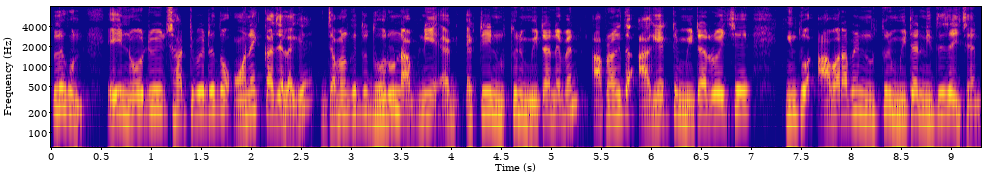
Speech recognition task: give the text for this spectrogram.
তো দেখুন, এই নো ডিউ সার্টিফিকেট কিন্তু অনেক কাজে লাগে। যেমন কিন্তু ধরুন আপনি এক- একটি নতুন মিটার নেবেন, আপনার কিন্তু আগে একটি মিটার রয়েছে, কিন্তু আবার আপনি নতুন মিটার নিতে চাইছেন,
